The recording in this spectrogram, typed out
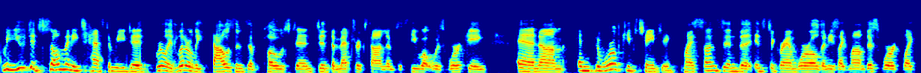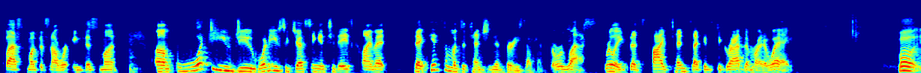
I mean, you did so many tests. I mean, you did really literally thousands of posts and did the metrics on them to see what was working. And um, and the world keeps changing. My son's in the Instagram world, and he's like, "Mom, this worked like last month. It's not working this month." Um, what do you do? What are you suggesting in today's climate that gets someone's attention in 30 seconds or less? Really, that's five, 10 seconds to grab them right away. Well,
